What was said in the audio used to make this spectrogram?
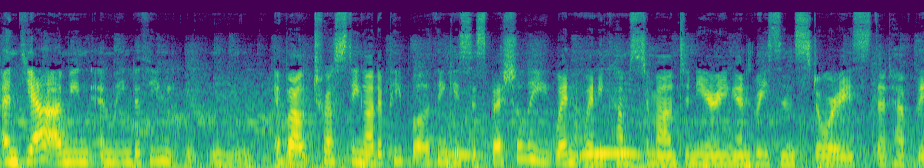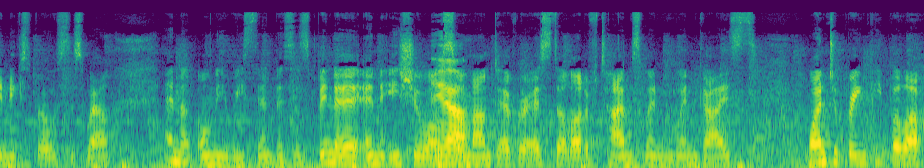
And yeah, I mean, I mean, the thing mm, about trusting other people, I think, is especially when when it comes to mountaineering and recent stories that have been exposed as well. And not only recent, this has been a, an issue also Yeah. Mount Everest. A lot of times when when guys want to bring people up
